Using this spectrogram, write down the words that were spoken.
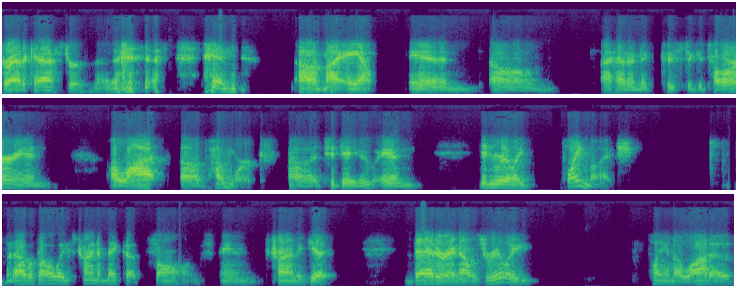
Stratocaster and uh, my amp, and um, I had an acoustic guitar and a lot of homework uh, to do and didn't really play much. But I was always trying to make up songs and trying to get better. And I was really playing a lot of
